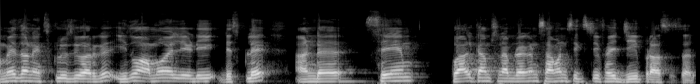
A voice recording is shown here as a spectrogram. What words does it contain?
அமேசான் எக்ஸ்க்ளூசிவாக இருக்குது இதுவும் AMOLED display and same Qualcomm Snapdragon seven sixty five G processor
